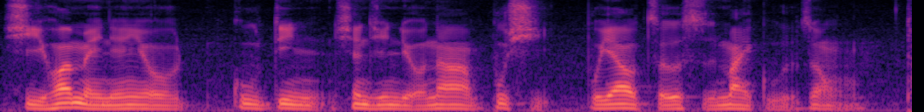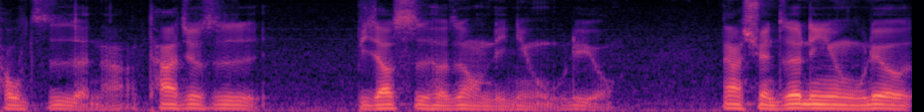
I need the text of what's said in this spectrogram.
喜欢每年有固定现金流，那不喜不要择时卖股的这种投资人啊，他就是比较适合这种零点五六。那选择零点五六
